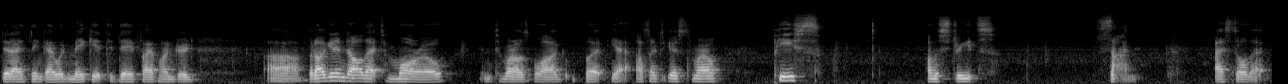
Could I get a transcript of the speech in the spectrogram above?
did I think I would make it to day 500. Uh, but I'll get into all that tomorrow in tomorrow's vlog. But yeah, I'll talk to you guys tomorrow. Peace on the streets. Son. I stole that.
